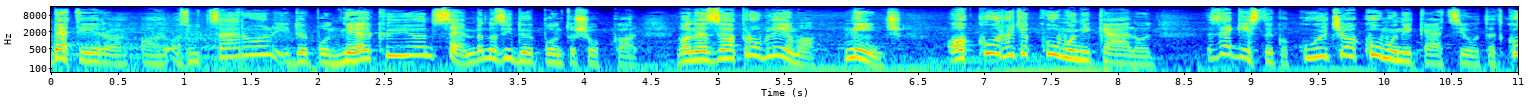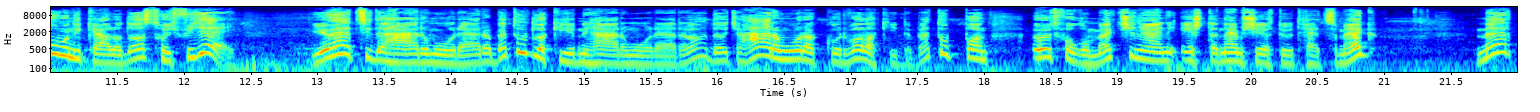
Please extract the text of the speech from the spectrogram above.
betér a, a, az utcáról, időpont nélkül jön, szemben az időpontosokkal. Van ezzel probléma? Nincs. Akkor, hogyha kommunikálod. Az egésznek a kulcsa a kommunikáció. Tehát kommunikálod azt, hogy figyelj, jöhetsz ide három órára, be tudlak írni három órára, de hogyha három órakor valaki ide betoppan, őt fogom megcsinálni, és te nem sértődhetsz meg, mert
